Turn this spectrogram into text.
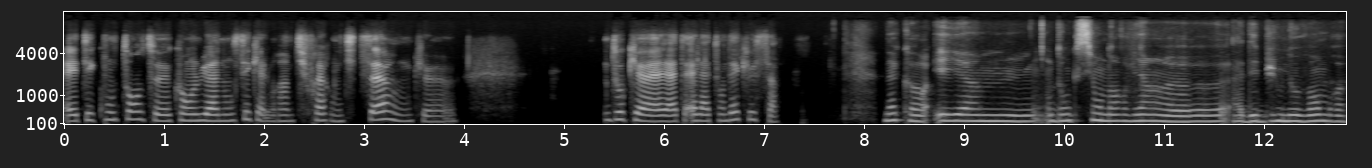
Elle était contente euh, quand on lui a annoncé qu'elle aurait un petit frère ou une petite sœur. Donc, euh, donc elle attendait que ça. D'accord. Et donc, si on en revient à début novembre,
